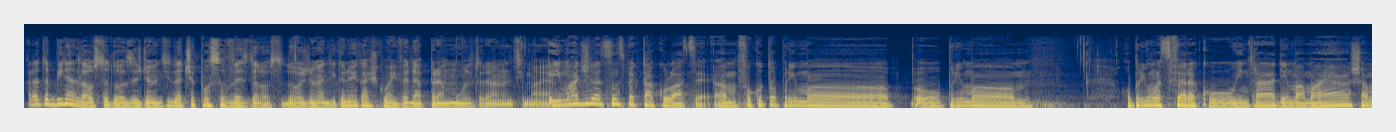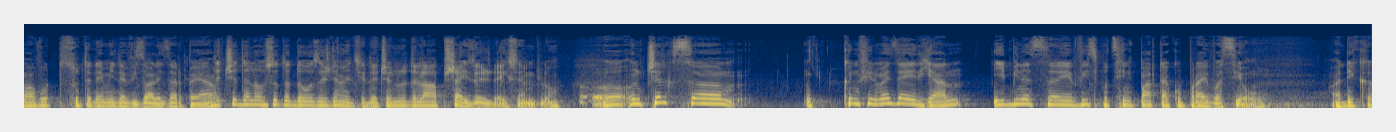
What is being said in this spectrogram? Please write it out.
Arată bine de la 120 de metri, dar ce poți să vezi de la 120 de metri? Adică nu e ca și cum ai vedea prea mult de la înălțimea aia. nu? Imaginile sunt spectaculoase. Am făcut o primă, o primă, o primă sferă cu intrarea din Mamaia și am avut sute de mii de vizualizări pe ea. De ce de la 120 de metri? De ce nu de la 60, de exemplu? Uh, încerc să... Când filmezi aerian, e bine să eviți puțin partea cu privacy-ul. Adică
